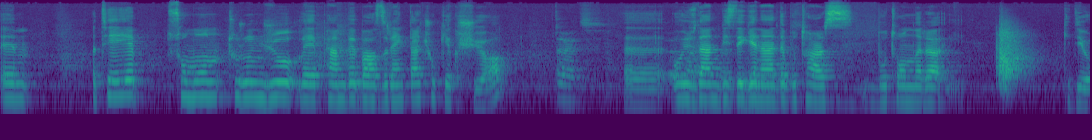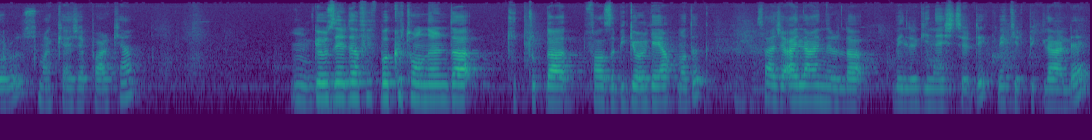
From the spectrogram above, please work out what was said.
Em, Atiye'ye somon, turuncu ve pembe bazı renkler çok yakışıyor. Evet. Ee, o yüzden biz de genelde bu tarz bu tonlara gidiyoruz makyaj yaparken. Hmm, Gözleri de hafif bakır tonlarında tuttuk. Daha fazla bir gölge yapmadık. Sadece eyelinerla belirginleştirdik ve kirpiklerle.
